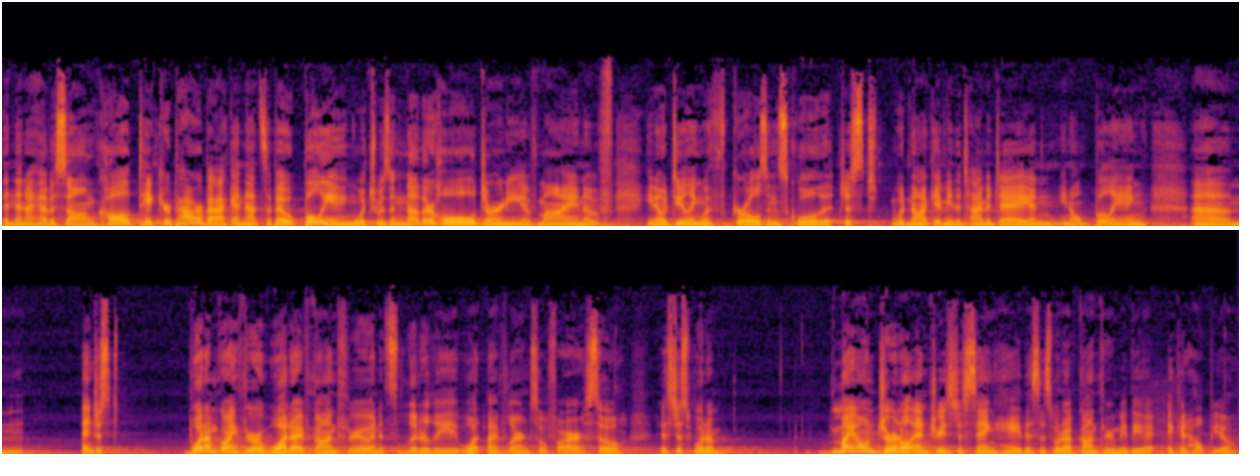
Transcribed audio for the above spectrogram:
and then I have a song called "Take Your Power Back," and that's about bullying, which was another whole journey of mine of you know dealing with girls in school that just would not give me the time of day, and you know bullying, um, and just what I'm going through or what I've gone through, and it's literally what I've learned so far. So it's just what I'm my own journal entries just saying, hey, this is what I've gone through. Maybe it, it could help you.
